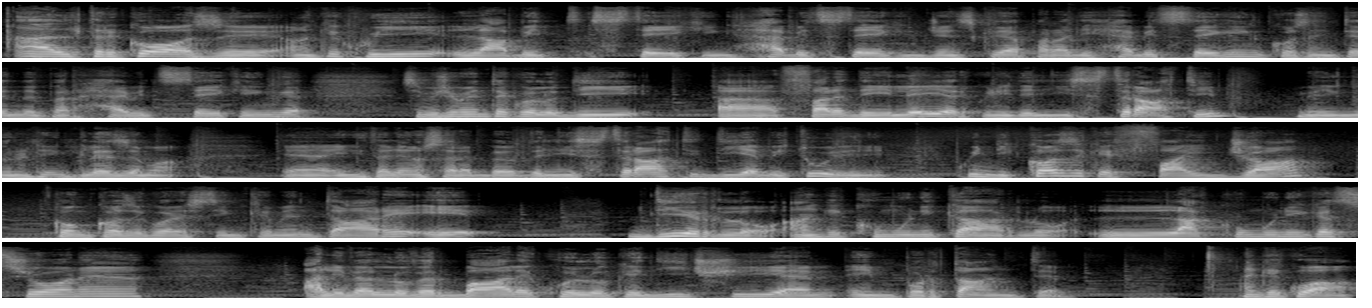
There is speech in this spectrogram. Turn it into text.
Altre cose, anche qui l'habit staking, habit staking, James Clear parla di habit staking, cosa intende per habit staking? Semplicemente quello di uh, fare dei layer, quindi degli strati, vengono in inglese ma eh, in italiano sarebbero degli strati di abitudini, quindi cose che fai già con cose che vorresti incrementare e dirlo, anche comunicarlo. La comunicazione a livello verbale, quello che dici è, è importante. Anche qua,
